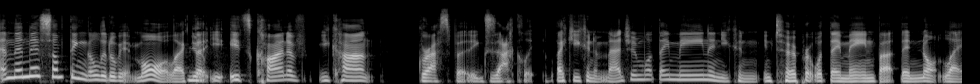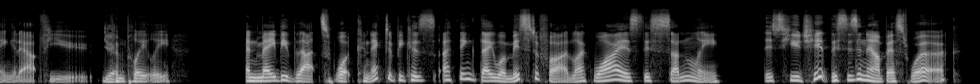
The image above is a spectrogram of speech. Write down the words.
And then there's something a little bit more like Yep. that. You, it's kind of, you can't grasp it exactly. Like you can imagine what they mean and you can interpret what they mean, but they're not laying it out for you Yeah. completely. And maybe that's what connected because I think they were mystified. Like, why is this suddenly this huge hit? This isn't our best work.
